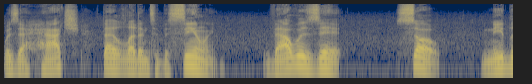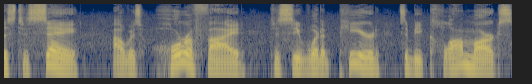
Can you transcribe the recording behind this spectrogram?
was a hatch that led into the ceiling. That was it. So, needless to say, I was horrified to see what appeared to be claw marks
